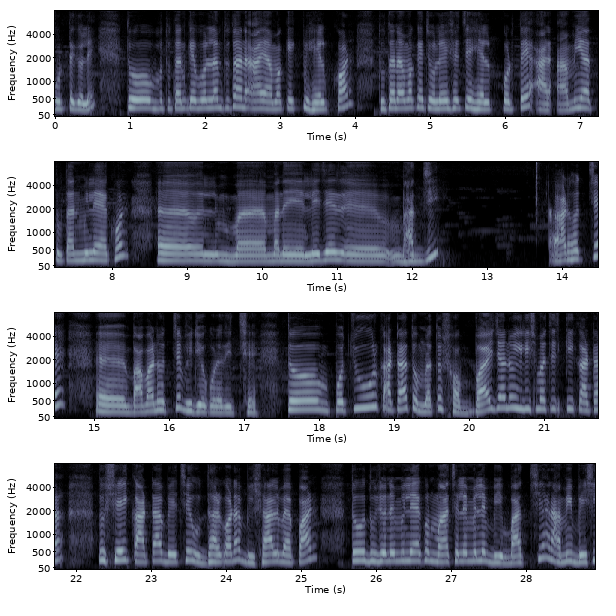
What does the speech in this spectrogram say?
করতে গেলে। তো তুতানকে বললাম, তুতান, আয়, আমাকে একটু হেল্প কর। তুতান আমাকে চলে এসেছে হেল্প করতে। আর আমি আর তুতান মিলে এখন মানে লেজের ভাজি আর হচ্ছে বাবান হচ্ছে ভিডিও করে দিচ্ছে। তো প্রচুর কাটা, তোমরা তো সবাই জানো ইলিশ মাছের কি কাটা। তো সেই কাটা বেছে উদ্ধার করা বিশাল ব্যাপার। তো দুজনে মিলে এখন মা ছেলে মিলে বাঁচছি আর আমি বেশি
